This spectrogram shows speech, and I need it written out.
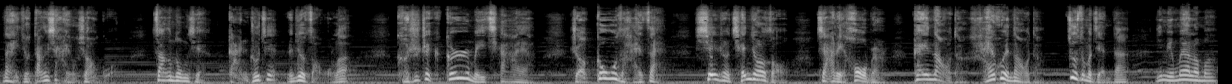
那也就当下有效果，脏东西赶出去，人就走了。可是这个根儿没掐呀，只要钩子还在，先生前脚走，家里后边该闹腾还会闹腾，就这么简单。你明白了吗？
